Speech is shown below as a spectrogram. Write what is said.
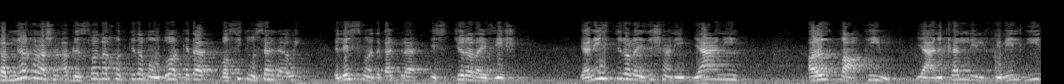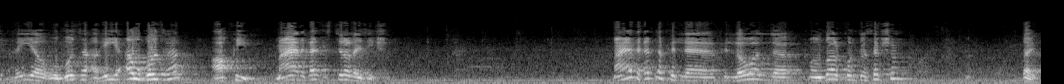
طب نقرا عشان قبل الصلاة ناخد كده موضوع كده بسيط وسهل قوي اللي اسمه دكاترة sterilization يعني إيه sterilization يعني يعني التعقيم يعني خلي ال female دي هي وجوزها هي أو جوزها عقيم. معايا دكاترة sterilization معايا دكاترة في في اللي هو موضوع ال contraception طيب.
